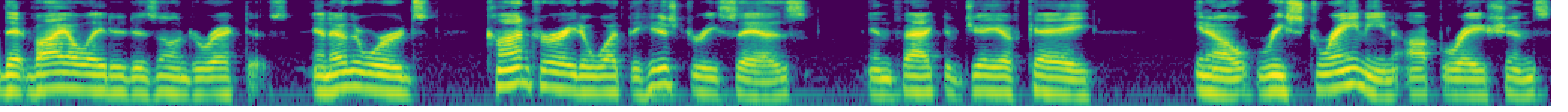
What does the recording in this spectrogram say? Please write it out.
that violated his own directives. In other words, contrary to what the history says, in fact, of JFK, you know, restraining operations,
